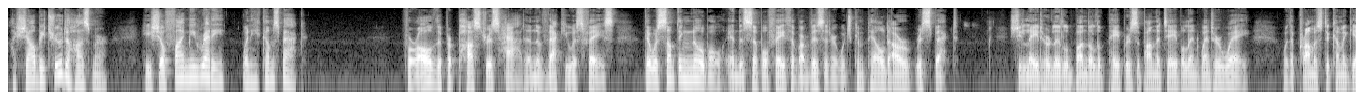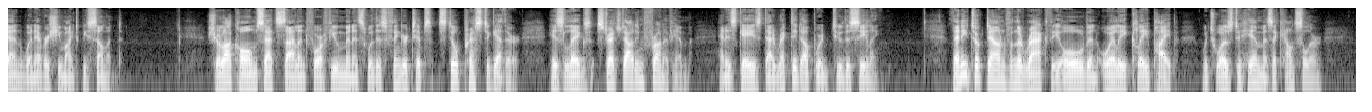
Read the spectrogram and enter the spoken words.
I shall be true to Hosmer. He shall find me ready when he comes back." For all the preposterous hat and the vacuous face, there was something noble in the simple faith of our visitor which compelled our respect. She laid her little bundle of papers upon the table and went her way, with a promise to come again whenever she might be summoned. Sherlock Holmes sat silent for a few minutes with his finger tips still pressed together his legs stretched out in front of him, and his gaze directed upward to the ceiling. Then he took down from the rack the old and oily clay pipe which was to him as a counsellor,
